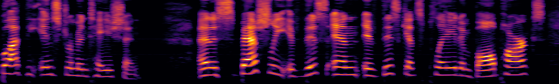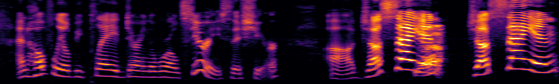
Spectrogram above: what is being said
but the instrumentation, and especially if this and if this gets played in ballparks, and hopefully it'll be played during the World Series this year. Uh, just saying, Yeah. just saying.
